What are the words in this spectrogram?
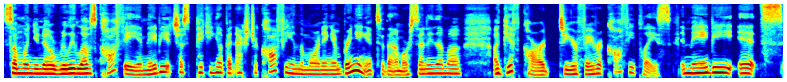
someone you know really loves coffee and maybe it's just picking up an extra coffee in the morning and bringing it to them or sending them a, a gift card to your favorite coffee place. Maybe it's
